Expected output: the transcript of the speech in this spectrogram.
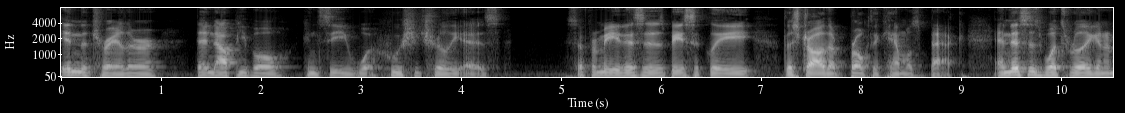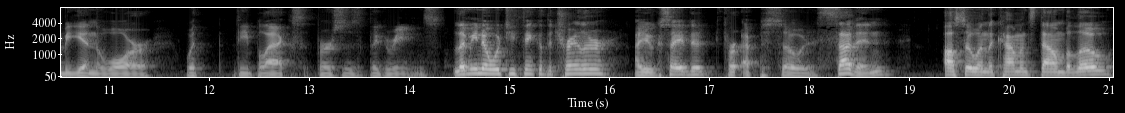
in the trailer that now people can see what, who she truly is. So for me, this is basically the straw that broke the camel's back. And this is what's really going to begin the war with the blacks versus the greens. Let me know what you think of the trailer. Are you excited for episode 7? Also, in the comments down below,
